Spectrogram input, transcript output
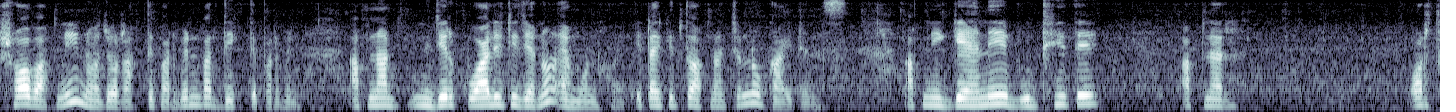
সব আপনি নজর রাখতে পারবেন বা দেখতে পারবেন। আপনার নিজের কোয়ালিটি যেন এমন হয়। এটা কিন্তু আপনার জন্য গাইডেন্স আপনি জ্ঞানে, বুদ্ধিতে, আপনার অর্থ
